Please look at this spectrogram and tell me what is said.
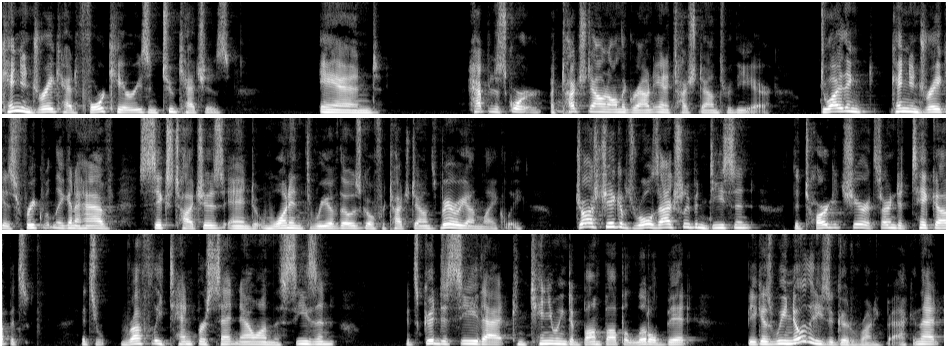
Kenyon Drake had four carries and two catches and happened to score a touchdown on the ground and a touchdown through the air. Do I think Kenyon Drake is frequently going to have six touches and one in three of those go for touchdowns? Very unlikely. Josh Jacobs' role has actually been decent. The target share it's starting to tick up. It's it's roughly 10% now on the season. It's good to see that continuing to bump up a little bit because we know that he's a good running back and that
